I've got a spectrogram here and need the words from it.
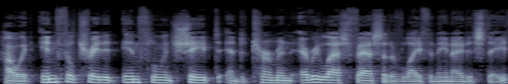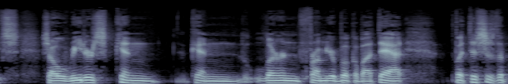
how it infiltrated, influenced, shaped, and determined every last facet of life in the United States. So readers can can learn from your book about that. But this is the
